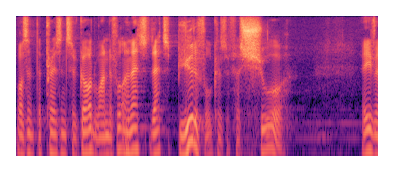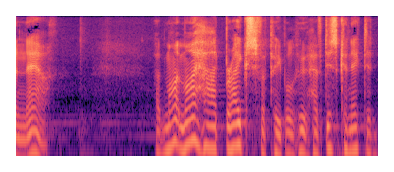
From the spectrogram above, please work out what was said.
wasn't the presence of God wonderful? And that's, that's beautiful because for sure, even now. My, my heart breaks for people who have disconnected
